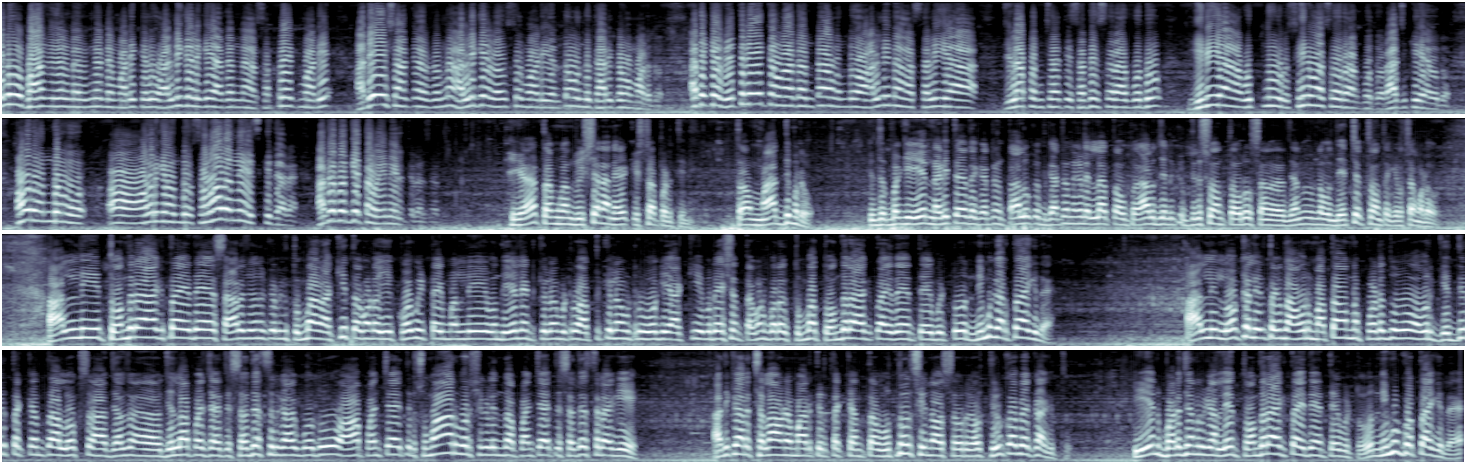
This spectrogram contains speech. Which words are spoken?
ಕೆಲವು ಭಾಗಗಳನ್ನ ವಿಂಗಡಣೆ ಮಾಡಿ, ಕೆಲವು ಹಳ್ಳಿಗಳಿಗೆ ಅದನ್ನು ಸಪ್ರೇಟ್ ಮಾಡಿ, ಅದೇ ಶಾಖರನ್ನ ಅಲ್ಲಿಗೆ ವ್ಯವಸ್ಥೆ ಮಾಡಿ ಅಂತ ಒಂದು ಕಾರ್ಯಕ್ರಮ ಮಾಡಿದ್ರು. ಅದಕ್ಕೆ ವ್ಯತಿರೇಕವಾದಂಥ ಒಂದು ಅಲ್ಲಿನ ಸ್ಥಳೀಯ ಜಿಲ್ಲಾ ಪಂಚಾಯತಿ ಸದಸ್ಯರಾಗ್ಬೋದು, ಹಿರಿಯ ಉತ್ನೂರು ಶ್ರೀನಿವಾಸ್ ಅವರು ಆಗ್ಬೋದು ರಾಜಕೀಯ ಅವರು. ಅವರು ಒಂದು ಅವರಿಗೆ ಒಂದು ಸವಾಲನ್ನೇ ಎಸಗಿದ್ದಾರೆ ಅದ್ರ ಬಗ್ಗೆ ತಾವು ಏನು ಹೇಳ್ತೀರಾ ಸರ್? ಈಗ ತಮ್ಗೊಂದು ವಿಷಯ ನಾನು ಹೇಳಕ್ಕೆ ಇಷ್ಟಪಡ್ತೀನಿ. ತಾವು ಮಾಧ್ಯಮರು, ಇದ್ರ ಬಗ್ಗೆ ಏನು ನಡೀತಾ ಇದೆ ಘಟನೆ, ತಾಲೂಕದ ಘಟನೆಗಳೆಲ್ಲ ತಾವು ಸಾರ್ವಜನಿಕರು ತಿಳಿಸುವಂಥವ್ರು, ಸ, ಜನರನ್ನ ಒಂದು ಎಚ್ಚೆತ್ತುವಂಥ ಕೆಲಸ ಮಾಡೋರು. ಅಲ್ಲಿ ತೊಂದರೆ ಆಗ್ತಾ ಇದೆ, ಸಾರ್ವಜನಿಕರಿಗೆ ತುಂಬ ಅಕ್ಕಿ ತೊಗೊಂಡು ಈ ಕೋವಿಡ್ ಟೈಮಲ್ಲಿ ಒಂದು ಏಳೆಂಟು ಕಿಲೋಮೀಟ್ರ್, ಹತ್ತು ಕಿಲೋಮೀಟ್ರ್ ಹೋಗಿ ಅಕ್ಕಿ ರೇಷನ್ ತೊಗೊಂಡು ಬರೋಕ್ಕೆ ತುಂಬ ತೊಂದರೆ ಆಗ್ತಾ ಇದೆ ಅಂತ ಹೇಳ್ಬಿಟ್ಟು ನಿಮಗೆ ಅರ್ಥ ಆಗಿದೆ. ಅಲ್ಲಿ ಲೋಕಲ್ ಇರ್ತಕ್ಕಂಥ ಅವ್ರ ಮತವನ್ನು ಪಡೆದು ಅವ್ರು ಗೆದ್ದಿರ್ತಕ್ಕಂಥ ಲೋಕಸಭಾ, ಜಲ್, ಜಿಲ್ಲಾ ಪಂಚಾಯತಿ ಸದಸ್ಯರಿಗಾಗ್ಬೋದು, ಆ ಪಂಚಾಯತಿ ಸುಮಾರು ವರ್ಷಗಳಿಂದ ಪಂಚಾಯತಿ ಸದಸ್ಯರಾಗಿ ಅಧಿಕಾರ ಚಲಾವಣೆ ಮಾಡ್ತಿರ್ತಕ್ಕಂಥ ಉತ್ನೂರ್ ಶ್ರೀನಿವಾಸ್ ಅವ್ರಿಗೆ ಅವ್ರು ತಿಳ್ಕೊಬೇಕಾಗಿತ್ತು. ಏನು ಬಡ ಜನರಿಗೆ ಅಲ್ಲೇನು ತೊಂದರೆ ಆಗ್ತಾ ಇದೆ ಅಂತ ಹೇಳ್ಬಿಟ್ಟು ನಿಮಗೆ ಗೊತ್ತಾಗಿದೆ,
